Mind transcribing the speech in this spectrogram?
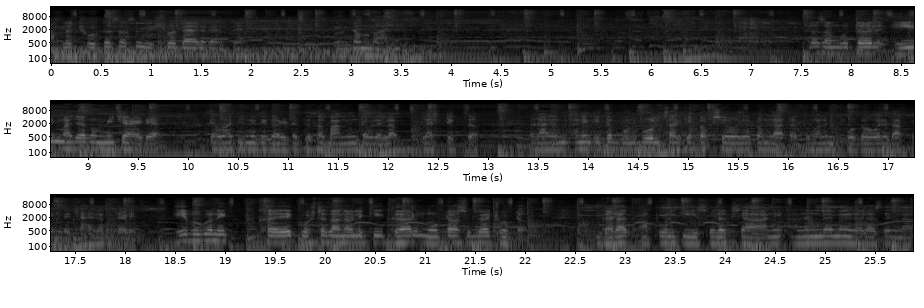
आपलं छोटंसं असं विश्व तयार करत आहे एकदम भारी. सांगू तर ही माझ्या मम्मीची आयडिया तेव्हा तिने ते गळटं तसं बांधून ठेवलेलं प्लॅस्टिकचं. तर आणि तिथं बुलबुल सारखे पक्षी वगैरे पण राहतात. तुम्हाला मी फोटो वगैरे दाखवेन त्याचे आहेत आमच्याकडे. हे बघून एक ख एक गोष्ट जाणवली की घर मोठं असू किंवा छोटं घरात आपुलकी सुरक्षा आणि आनंदमय घर असेल ना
